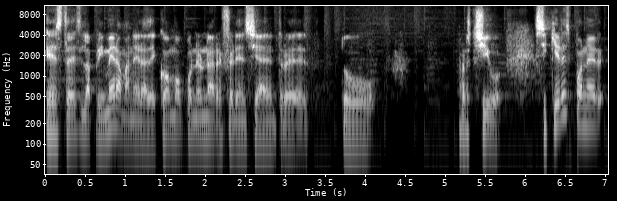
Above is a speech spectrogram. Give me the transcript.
esta es la primera manera de cómo poner una referencia dentro de tu archivo. Si quieres poner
